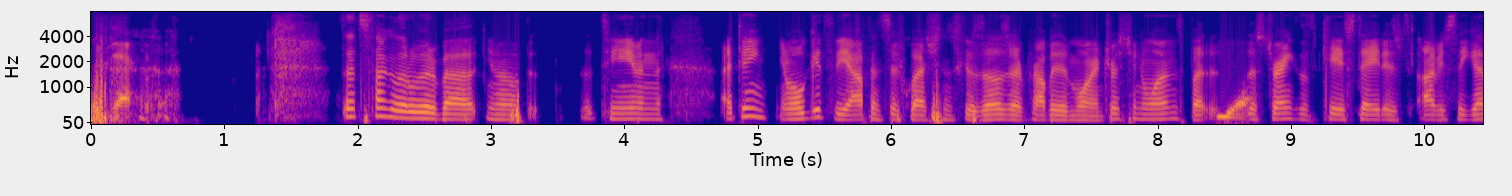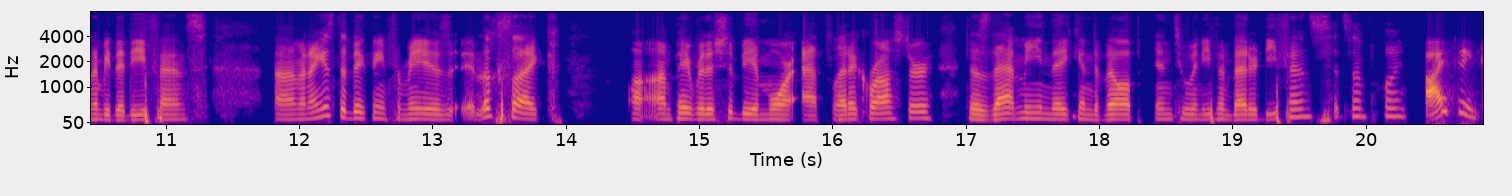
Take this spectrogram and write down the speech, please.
exactly. Let's talk a little bit about you know the, the team, and I think you know, we'll get to the offensive questions because those are probably the more interesting ones. But yeah. the strength of K State is obviously going to be the defense, um, and I guess the big thing for me is it looks like on paper this should be a more athletic roster. Does that mean they can develop into an even better defense at some point? I think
